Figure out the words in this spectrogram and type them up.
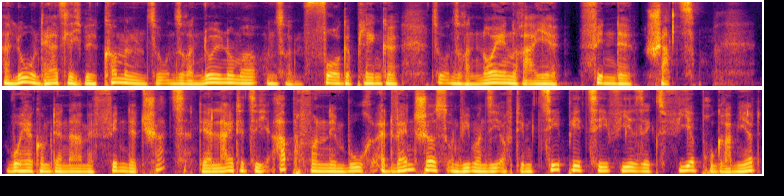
Hallo und herzlich willkommen zu unserer Nullnummer, unserem Vorgeplänkel, zu unserer neuen Reihe Finde Schatz. Woher kommt der Name Findet Schatz? Der leitet sich ab von dem Buch Adventures und wie man sie auf dem CPC 464 programmiert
